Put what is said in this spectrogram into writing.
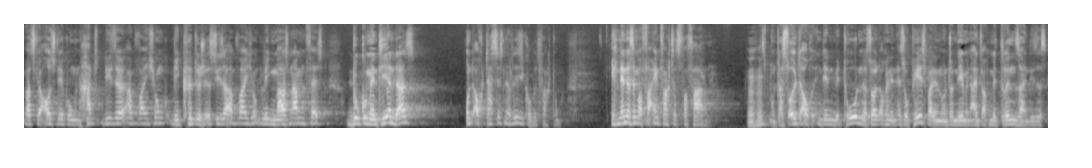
was für Auswirkungen hat diese Abweichung, wie kritisch ist diese Abweichung, legen Maßnahmen fest, dokumentieren das und auch das ist eine Risikobetrachtung. Ich nenne das immer vereinfachtes Verfahren. Mhm. Und das sollte auch in den Methoden, das sollte auch in den SOPs bei den Unternehmen einfach mit drin sein, dieses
